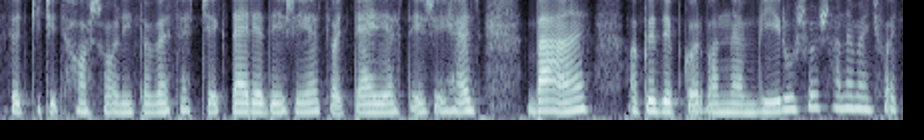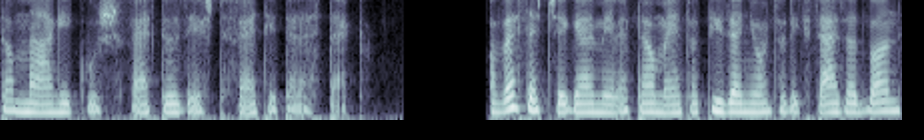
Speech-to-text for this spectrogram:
Ez egy kicsit hasonlít a veszettség terjedéséhez vagy terjesztéséhez, bár a középkorban nem vírusos, hanem egyfajta mágikus fertőzést feltételeztek. A veszettség elmélete, amelyet a 18. században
